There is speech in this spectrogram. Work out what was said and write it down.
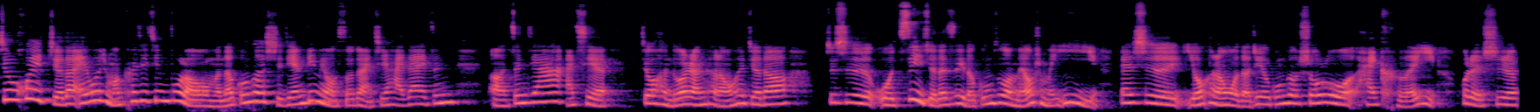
就会觉得，哎，为什么科技进步了，我们的工作时间并没有缩短，其实还在增呃增加，而且就很多人可能会觉得，就是我自己觉得自己的工作没有什么意义，但是有可能我的这个工作收入还可以，或者是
